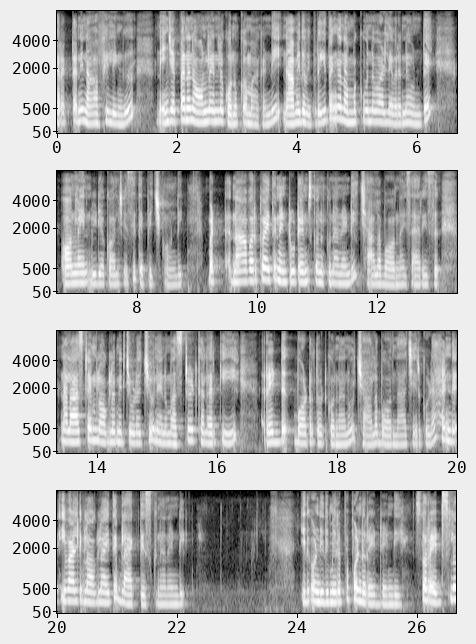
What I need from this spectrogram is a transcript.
కరెక్ట్ అని నా ఫీలింగ్. నేను చెప్పానని ఆన్లైన్లో కొనుక్కోమాకండి. నా మీద విపరీతంగా నమ్మకం ఉన్న వాళ్ళు ఎవరైనా ఉంటే ఆన్లైన్ వీడియో కాల్ చేసి తెప్పించుకోండి. బట్ నా వరకు అయితే నేను టూ టైమ్స్ కొనుక్కున్నానండి. చాలా బాగున్నాయి శారీస్ నా లాస్ట్ టైం బ్లాగ్లో మీరు చూడొచ్చు నేను మస్టర్డ్ కలర్ కలర్కి రెడ్ బార్డర్ తోటి కొన్నాను. చాలా బాగుంది ఆ చీర కూడా. అండ్ ఇవాళ బ్లాగ్లో అయితే బ్లాక్ తీసుకున్నానండి. ఇదిగోండి ఇది మిరపపండు రెడ్ అండి. సో రెడ్స్లో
